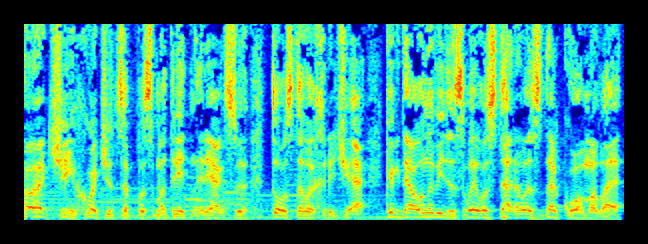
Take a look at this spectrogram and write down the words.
«Очень хочется посмотреть на реакцию толстого хрыча, когда он увидит своего старого знакомого».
